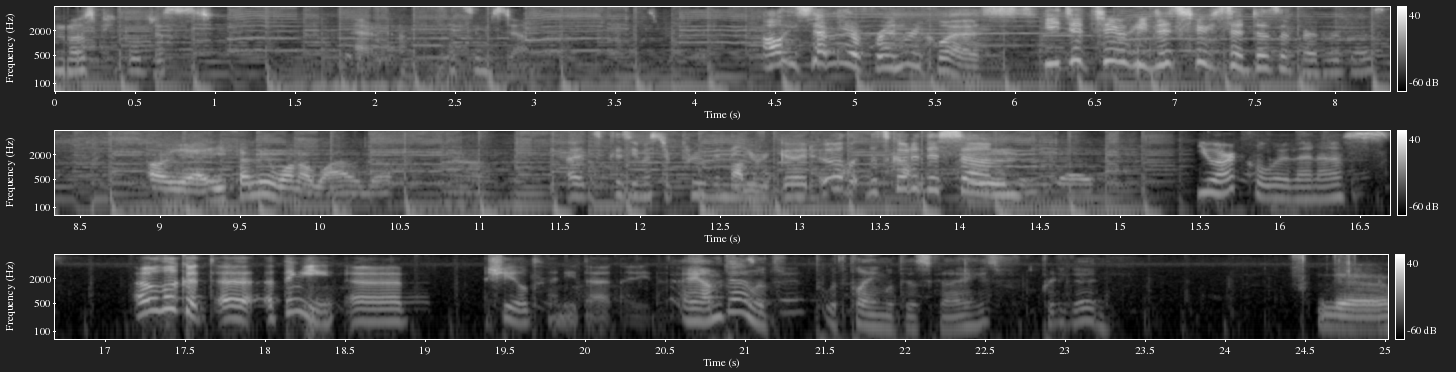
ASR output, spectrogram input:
Most people just... I don't know. It seems dumb. Oh, he sent me a friend request! He did too, he did too, he sent us a friend request. Oh yeah, he sent me one a while ago. Oh. oh it's because he must have proven that you were good. Oh, let's go to this, um you are cooler than us. Oh, look at uh, a thingy. Uh, shield. I need that. I need that. Hey, I'm down with with playing with this guy. He's pretty good. Yeah.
